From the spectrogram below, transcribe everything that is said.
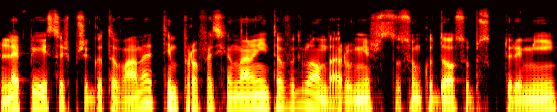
lepiej jest coś przygotowane, tym profesjonalniej to wygląda, również w stosunku do osób, z którymi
